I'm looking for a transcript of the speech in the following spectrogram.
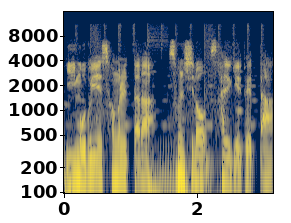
이모부의 성을 따라 손씨로 살게 됐다.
